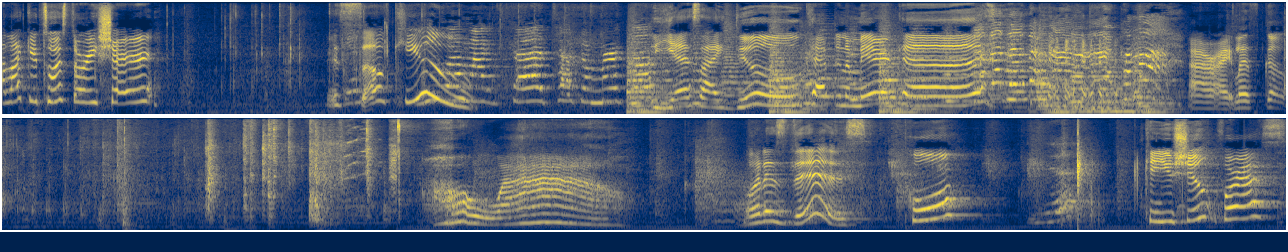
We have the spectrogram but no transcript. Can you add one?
I like your Toy Story shirt. It's so cute. You want my dad, Captain America? Yes, I do. Captain America. All right, let's go. Oh, wow. What is this? Pool? Yeah. Can you shoot for us?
